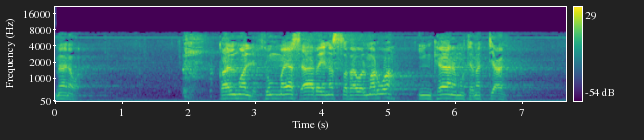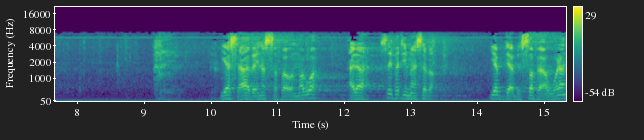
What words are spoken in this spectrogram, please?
ما نوى. قال المؤلف ثم يسعى بين الصفا والمروة إن كان متمتعا. يسعى بين الصفا والمروة على صفة ما سبق. يبدأ بالصفا أولا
